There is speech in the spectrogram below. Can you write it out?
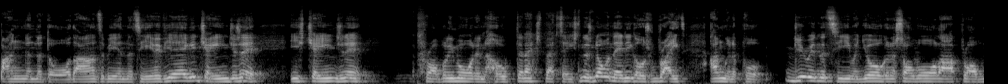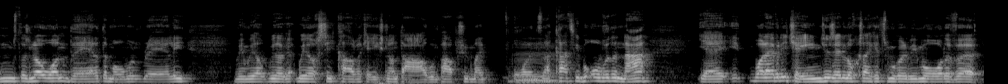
banging the door down to be in the team. If Jurgen changes it, he's changing it probably more in hope than expectation. There's no one there he goes, right, I'm going to put you in the team and you're going to solve all our problems. There's no one there at the moment, really. I mean, we'll, we'll, we'll see clarification on Darwin, perhaps we might fall mm. into that mm. category, but other than that, yeah, it, whatever he changes, it looks like it's going to be more of a,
